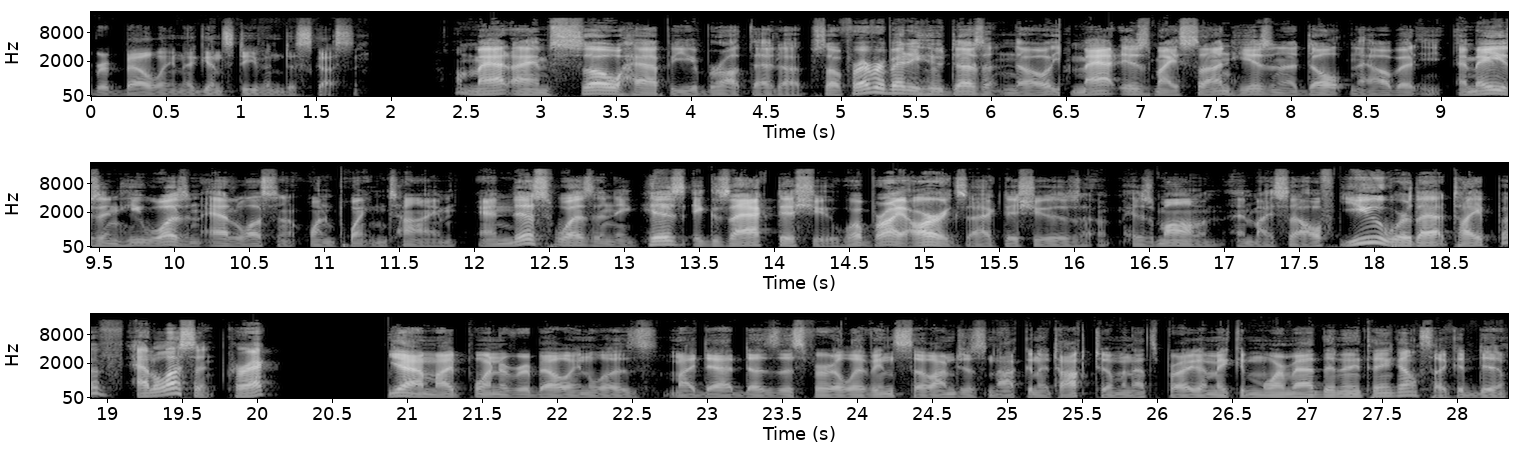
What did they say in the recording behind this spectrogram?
rebelling against even discussing? Matt, I am so happy you brought that up. So, for everybody who doesn't know, Matt is my son. He is an adult now, but amazing, he was an adolescent at one point in time. And this wasn't his exact issue. Well, probably our exact issue is uh, his mom and myself. You were that type of adolescent, correct? Yeah, my point of rebelling was my dad does this for a living, so I'm just not going to talk to him, and that's probably going to make him more mad than anything else I could do.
